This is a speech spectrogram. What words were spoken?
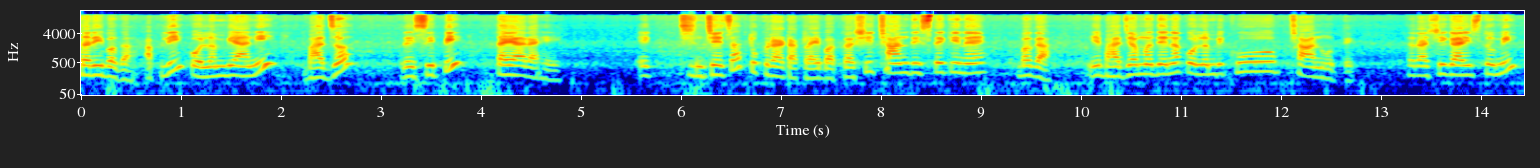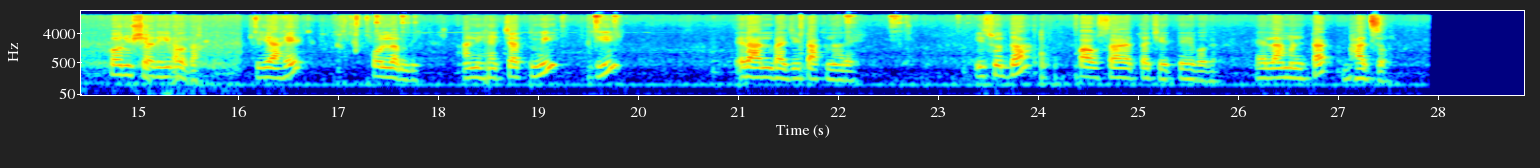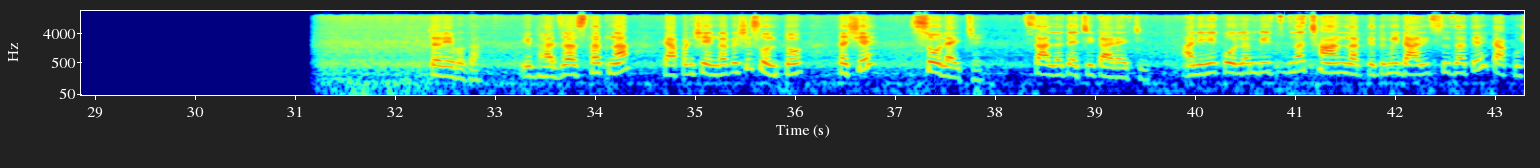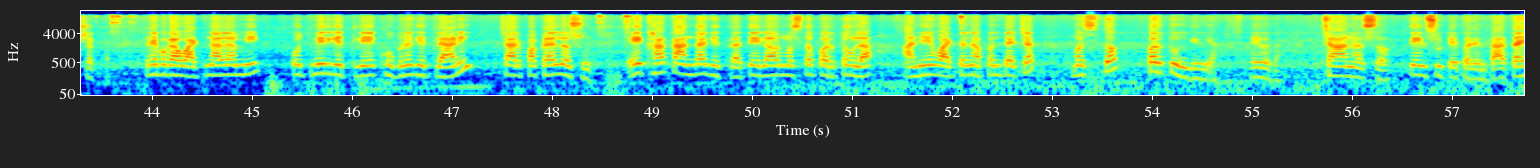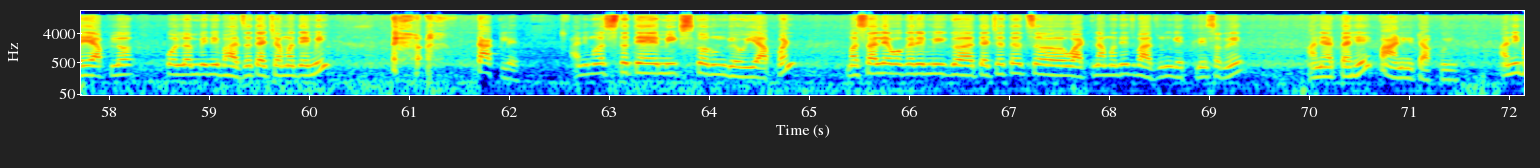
तरी बघा आपली कोलंबी आणि भाजं रेसिपी तयार आहे. एक चिंचेचा तुकडा टाकलाय बघा कशी छान दिसते की नाही? बघा हे भाज्यामध्ये ना कोलंबी खूप छान होते. तर अशी गाईस तुम्ही करू शकता. ही बघा ही आहे कोलंबी. आणि ह्याच्यात मी ही रानभाजी टाकणार आहे. ही सुद्धा पावसाळ्यातच येते हे बघा. ह्याला म्हणतात भाजं. तर हे बघा. हे भाजं असतात ना ते आपण शेंगा कशी सोलतो तसे सोलायचे. सालं त्याची काढायची. आणि हे कोलंबीत ना छान लागते. तुम्ही डाळीतसुद्धा ते टाकू शकता. तर हे बघा वाटणाला मी कोथमीर घेतली आहे खोबरं घेतलं आणि चार पाकळ्या लसूण. एक हा कांदा घेतला तेलावर मस्त परतवला आणि हे वाटण आपण त्याच्यात मस्त परतून घेऊया. हे बघा छान असं तेल सुटेपर्यंत. आता हे आपलं कोलंबीनी भाजं त्याच्यामध्ये मी टाकले. आणि मस्त ते मिक्स करून घेऊया आपण. मसाले वगैरे मी ग त्याच्यातच वाटणामध्येच भाजून घेतले सगळे. आणि आता हे पाणी टाकूया.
